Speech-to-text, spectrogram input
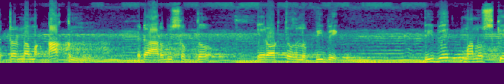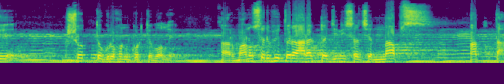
একটার নাম আকল, এটা আরবি শব্দ, এর অর্থ হলো বিবেক। বিবেক মানুষকে সত্য গ্রহণ করতে বলে। আর মানুষের ভিতরে আর একটা জিনিস আছে, নাফস, আত্মা।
